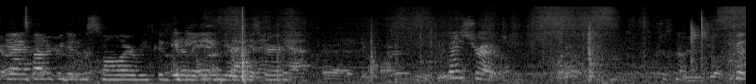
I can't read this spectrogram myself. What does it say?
Yeah, I thought if we did them smaller, we could get them in easier faster. in, yeah. Nice stretch. Just not. Good.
